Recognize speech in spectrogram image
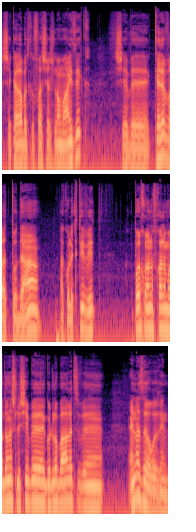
שקרה בתקופה של שלמה אייזיק, שבקרב התודעה הקולקטיבית, הפועל חולון הפכה למועדון השלישי בגודלו בארץ, ואין לזה עוררין.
